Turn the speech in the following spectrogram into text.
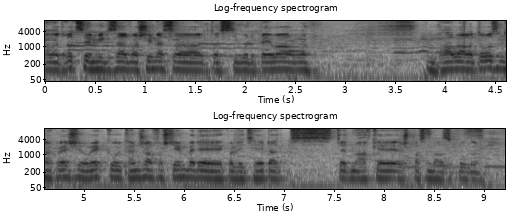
Aber trotzdem, wie gesagt, war schön, dass, er, dass die wohl dabei waren. Ein paar wahre Dosen nach gleich wieder weggeholt. Kann ich auch verstehen bei der Qualität, dass das macht Spaß mehr zu gucken.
